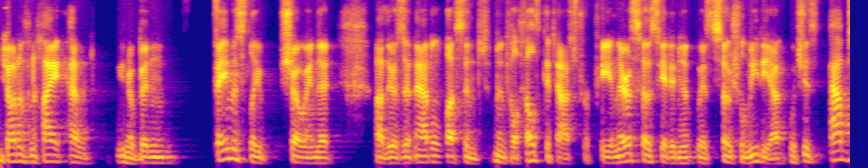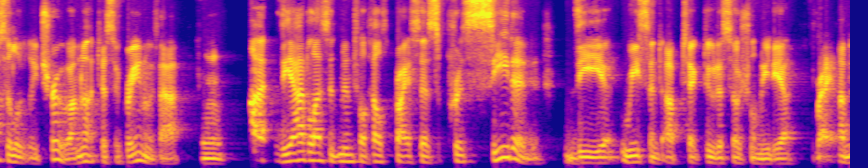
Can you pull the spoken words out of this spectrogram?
Jonathan Haidt have you know been famously showing that uh, there's an adolescent mental health catastrophe, and they're associating it with social media, which is absolutely true. I'm not disagreeing with that. Mm. But the adolescent mental health crisis preceded the recent uptick due to social media. Right. Um,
